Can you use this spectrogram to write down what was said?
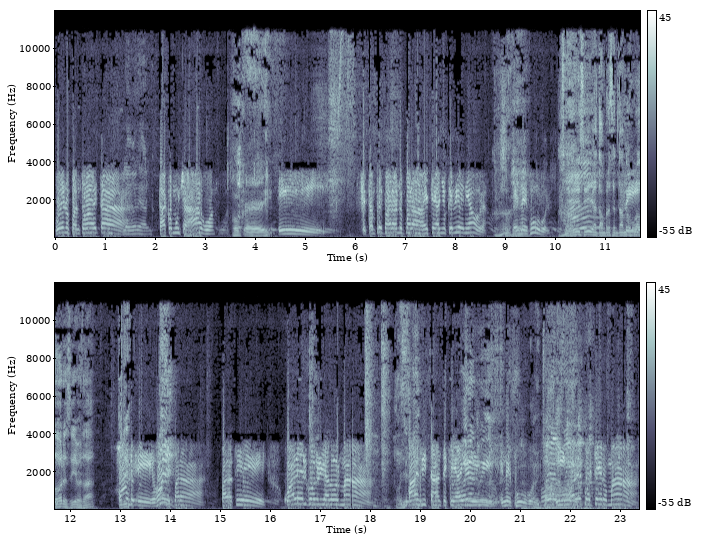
Bueno, Pantoja está, está con mucha agua Ok. y se están preparando para este año que viene ahora, el de fútbol. Sí, sí, ya están presentando Sí. jugadores, sí, es verdad. Jorge, eh, Jorge, para, para ti, ¿cuál es el goleador más, más excitante que hay en, el fútbol? ¿Y cuál es el portero más,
